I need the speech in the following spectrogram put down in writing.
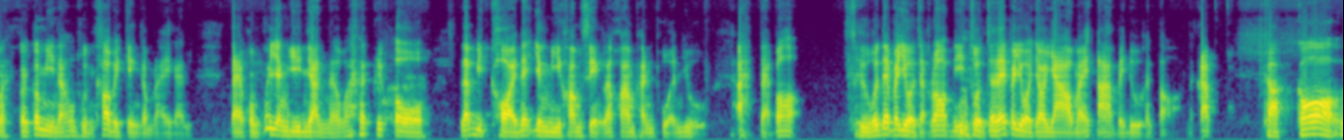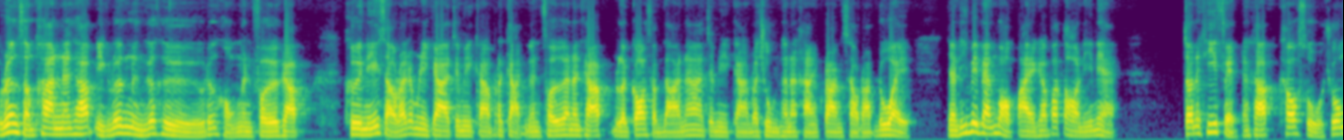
มันก็มีนักลงทุนเข้าไปเก็งกำไรกัน แต่ผมก็ยังยืนยันนะว่าคริปโตและบิตคอยเนี่ยยังมีความเสี่ยงและความผันผวนอยู่อะแต่ก็ถือว่าได้ประโยชน์จากรอบนี้ ส่วนจะได้ประโยชน์ยาวๆไหมตามไปดูกันต่อนะครับ ครับก็เรื่องสำคัญนะครับ อีกเรื่องหนึ่งก็คือเรื่องของเงินเฟ้อครับ คืนนี้สหรัฐอเมริกาจะมีการประกาศเงินเฟ้อนะครับ แล้วก็สัปดาห์หน้าจะมีการประชุมธนาคารกลางสหรัฐด้วย อย่างที่พี่แบงค์บอกไปครับว่าตอนนี้เนี่ยเจ้าหน้าที่เฟดนะครับเข้าสู่ช่วง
